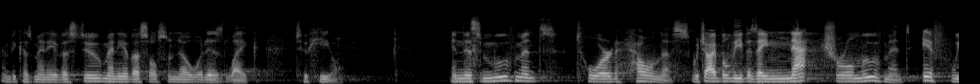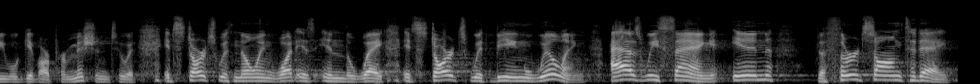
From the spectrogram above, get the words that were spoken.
And because many of us do, many of us also know what it is like to heal. In this movement toward wholeness, which I believe is a natural movement if we will give our permission to it. It starts with knowing what is in the way. It starts with being willing, as we sang in the third song today,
